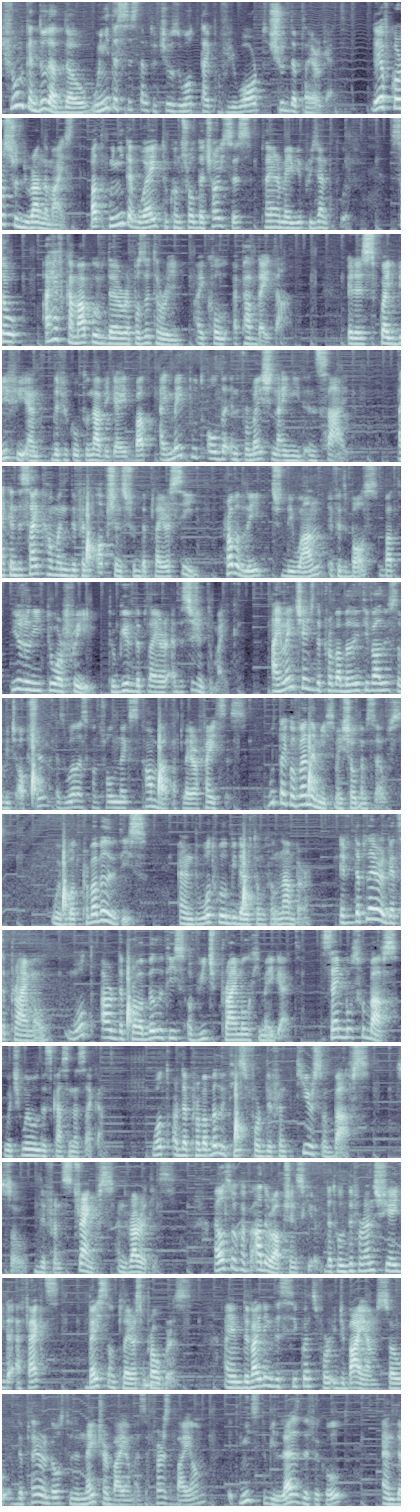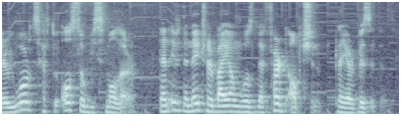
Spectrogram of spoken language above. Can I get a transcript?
Before we can do that though, we need a system to choose what type of reward should the player get. They of course should be randomized, but we need a way to control the choices player may be presented with. So I have come up with the repository I call a path data. It is quite beefy and difficult to navigate, but I may put all the information I need inside. I can decide how many different options should the player see. Probably it should be one if it's boss, but usually two or three to give the player a decision to make. I may change the probability values of each option as well as control next combat a player faces. What type of enemies may show themselves? With what probabilities? And what will be their total number? If the player gets a primal, what are the probabilities of each primal he may get? Same goes for buffs, which we will discuss in a second. What are the probabilities for different tiers of buffs? So, different strengths and rarities. I also have other options here that will differentiate the effects based on player's progress. I am dividing the sequence for each biome, so if the player goes to the nature biome as the first biome, it needs to be less difficult and the rewards have to also be smaller than if the nature biome was the third option player visited.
